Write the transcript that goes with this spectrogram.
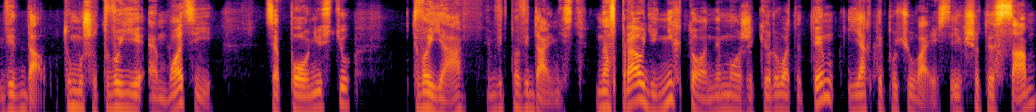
віддав. Тому що твої емоції це повністю твоя відповідальність. Насправді ніхто не може керувати тим, як ти почуваєшся, якщо ти сам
